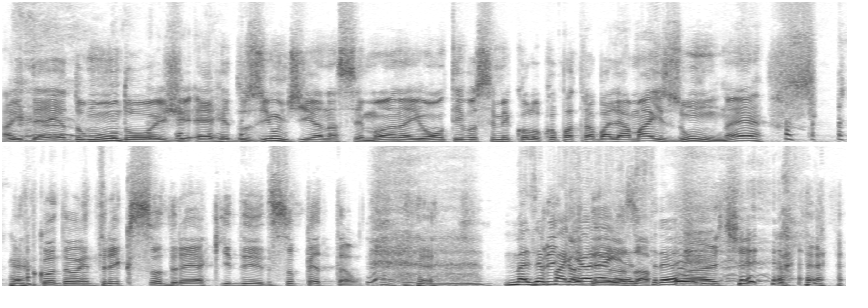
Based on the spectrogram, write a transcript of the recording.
A ideia do mundo hoje é reduzir um dia na semana e ontem você me colocou para trabalhar mais um, né? Quando eu entrei com o Sodré aqui de, de supetão. Mas eu paguei hora extra. Parte.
